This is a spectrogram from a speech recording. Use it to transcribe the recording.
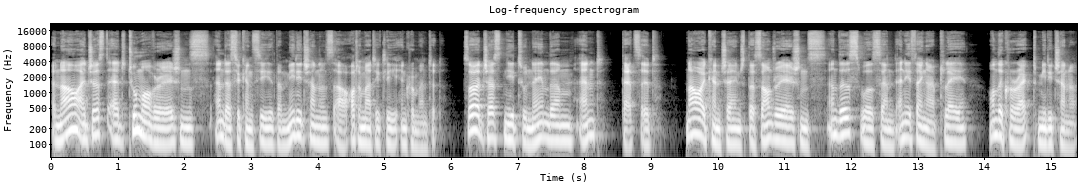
and now I just add two more variations and as you can see the MIDI channels are automatically incremented. So I just need to name them and that's it. Now I can change the sound variations and this will send anything I play on the correct MIDI channel.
